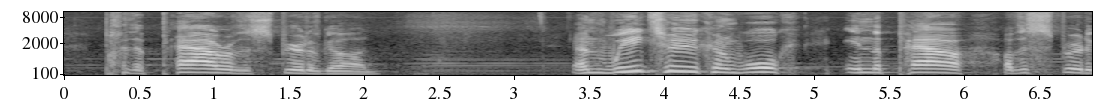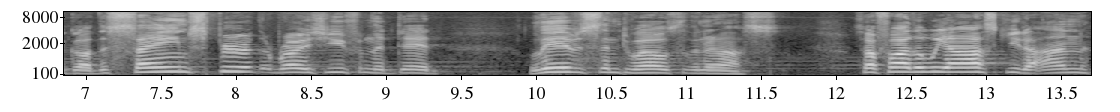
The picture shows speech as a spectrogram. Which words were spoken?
by the power of the Spirit of God. And we too can walk in the power of the Spirit of God. The same Spirit that rose you from the dead lives and dwells within us. So, Father, we ask you to, un,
